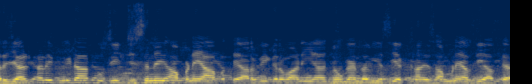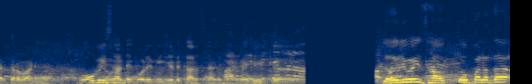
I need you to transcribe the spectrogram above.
ਰਿਜ਼ਲਟ ਵਾਲੀ ਫੀਡ ਆ, ਤੁਸੀਂ ਜਿਸ ਨੇ ਆਪਣੇ ਆਪ ਤਿਆਰ ਵੀ ਕਰਵਾਣੀ ਆ, ਜੋ ਕਹਿੰਦਾ ਵੀ ਅਸੀਂ ਅੱਖਾਂ ਦੇ ਸਾਹਮਣੇ ਆਪਦੀ ਆਪ ਤਿਆਰ ਕਰਵਾਣੀ ਆ, ਉਹ ਵੀ ਸਾਡੇ ਕੋਲੇ ਵਿਜ਼ਿਟ ਕਰ ਸਕਦਾ ਹੈਗਾ ਠੀਕ ਹੈ। ਲਓ ਜੀ ਬਾਈ, ਸਭ ਤੋਂ ਪਹਿਲਾਂ ਤਾਂ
